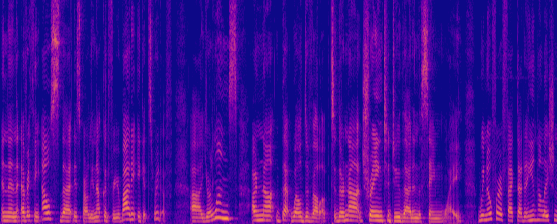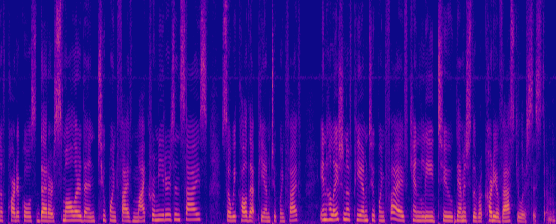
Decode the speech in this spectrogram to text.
and then everything else that is probably not good for your body, it gets rid of. Uh, your lungs are not that well developed. They're not trained to do that in the same way. We know for a fact that inhalation of particles that are smaller than 2.5 micrometers in size, so we call that PM 2.5, inhalation of PM 2.5 can lead to damage to the cardiovascular system.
